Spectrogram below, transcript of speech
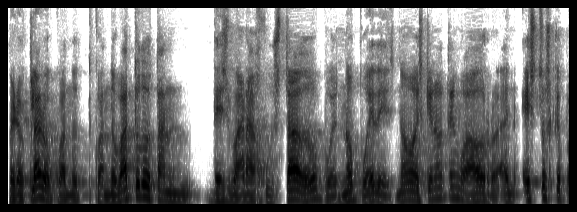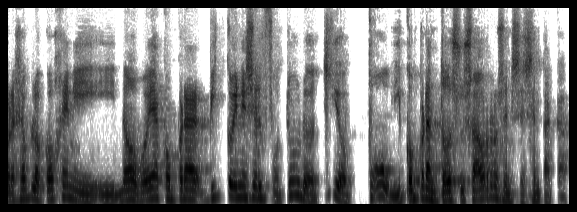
Pero claro, cuando, cuando va todo tan desbarajustado, pues no puedes. No, es que no tengo ahorro. Estos que, por ejemplo, cogen y, no, voy a comprar, Bitcoin es el futuro, tío, ¡pum! Y compran todos sus ahorros en 60k.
